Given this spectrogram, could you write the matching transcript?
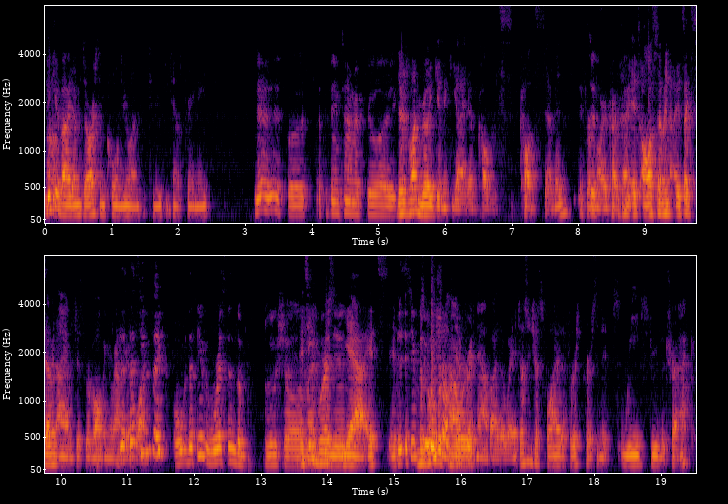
Speaking of items, there are some cool new ones. Tanuki Town's pretty neat. yeah, it is. But at the same time, I feel like There's one really gimmicky item called called Seven It's from just- Mario Kart. It's all seven. It's like seven items just revolving around that, at that seems like oh, that seems worse than the blue shell. It seems worse. opinion. Yeah, it's it's It- it seems the blue shell's different now. By the way, it doesn't just fly the first person. It weaves through the track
